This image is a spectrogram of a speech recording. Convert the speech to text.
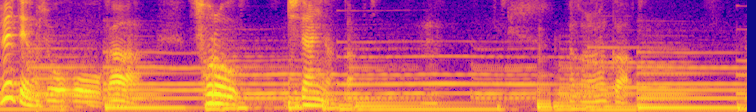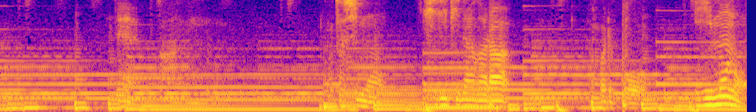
全ての情報が揃う時代になった、の私も響きながらやっぱりこういいもの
